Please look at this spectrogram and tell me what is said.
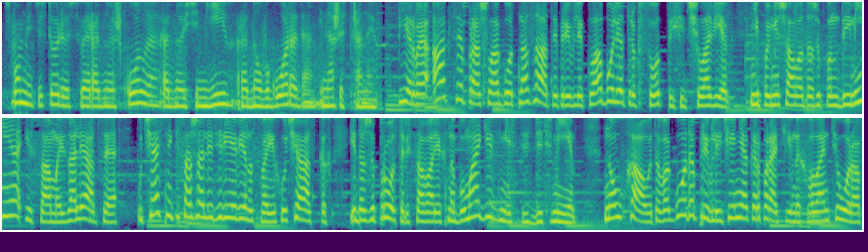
вспомнить историю своей родной школы, родной семьи, родного города и нашей страны. Первая акция прошла год назад и привлекла более 300 тысяч человек. Не помешала даже пандемия и самоизоляция. Участники сажали деревья на своих участках и даже просто рисовали их на бумаге вместе с детьми. Ноу-хау этого года – привлечение корпоративных волонтеров.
